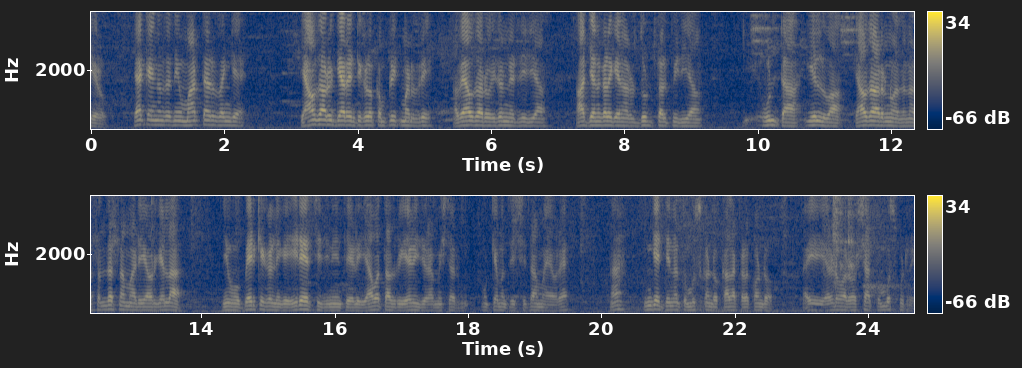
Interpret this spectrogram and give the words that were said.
ಕೇಳು. ಯಾಕೆ ನೀವು ಮಾಡ್ತಾ ಇರೋದಂಗೆ ಯಾವ್ದಾದ್ರು ಗ್ಯಾರಂಟಿಗಳು ಕಂಪ್ಲೀಟ್ ಮಾಡಿದ್ರಿ? ಅವ್ಯಾವ್ದಾದ್ರು ಇದನ್ನು ನಡೆದಿದೆಯಾ ಆ ಜನಗಳಿಗೆ ಏನಾದ್ರು ದುಡ್ಡು ತಲುಪಿದೆಯಾ? ಉಂಟಾ? ಇಲ್ವಾ? ಯಾವ್ದಾದ್ರು ಅದನ್ನು ಸಂದರ್ಶನ ಮಾಡಿ ಅವ್ರಿಗೆಲ್ಲ ನೀವು ಬೇಡಿಕೆಗಳಿಗೆ ಈಡೇರಿಸಿದ್ದೀನಿ ಅಂತೇಳಿ ಯಾವತ್ತಾದರೂ ಹೇಳಿದ್ದೀರಾ ಮಿಸ್ಟರ್ ಮುಖ್ಯಮಂತ್ರಿ ಸಿದ್ದರಾಮಯ್ಯ ಅವರೇ? ಹಿಂಗೆ ದಿನ ತುಂಬಿಸ್ಕೊಂಡು, ಕಾಲ ಕಳ್ಕೊಂಡು, ಐ, ಎರಡೂವರೆ ವರ್ಷ ತುಂಬಿಸ್ಬಿಟ್ರಿ.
